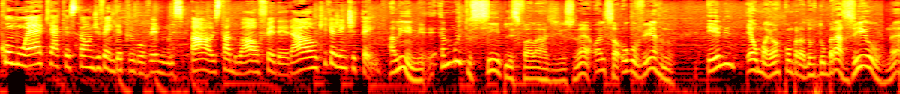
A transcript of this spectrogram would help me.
como é que é a questão de vender para o governo municipal, estadual, federal. O que, que a gente tem? Aline, é muito simples falar disso, né? Olha só, o governo ele é o maior comprador do Brasil, né?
